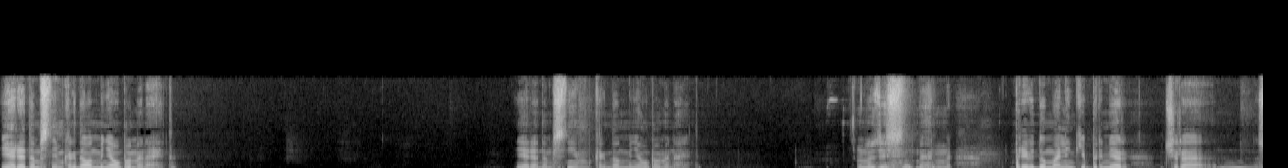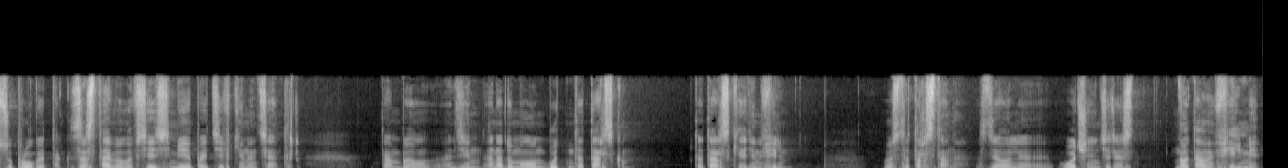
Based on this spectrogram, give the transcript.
Я рядом с ним, когда он меня упоминает. Я рядом с ним, когда он меня упоминает. Ну, здесь, наверное, приведу маленький пример. Вчера супруга так заставила всей семьей пойти в кинотеатр. Там был один. Она думала, он будет на татарском. Татарский один фильм ну, из Татарстана. Сделали очень интересно. Но там в фильме,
